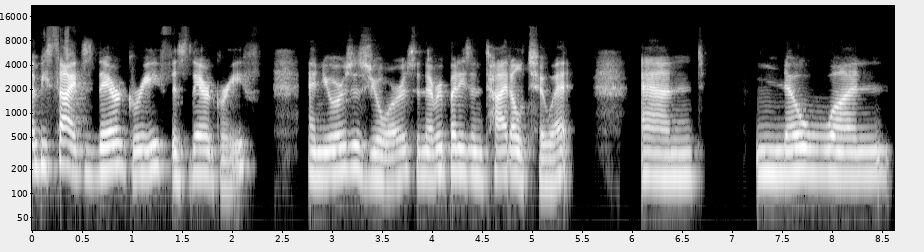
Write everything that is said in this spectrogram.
and besides, their grief is their grief, and yours is yours, and everybody's entitled to it. And no one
